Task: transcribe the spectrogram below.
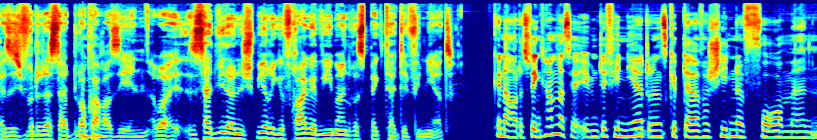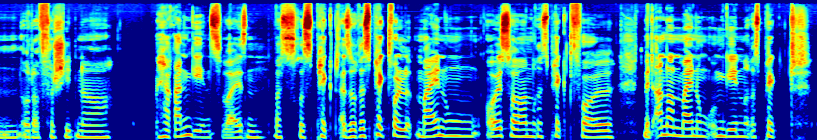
Also ich würde das halt lockerer sehen. Aber es ist halt wieder eine schwierige Frage, wie man Respekt halt definiert. Genau, deswegen haben wir es ja eben definiert und es gibt ja verschiedene Formen oder verschiedene Herangehensweisen, was Respekt, also respektvolle Meinungen äußern, respektvoll mit anderen Meinungen umgehen, Respekt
